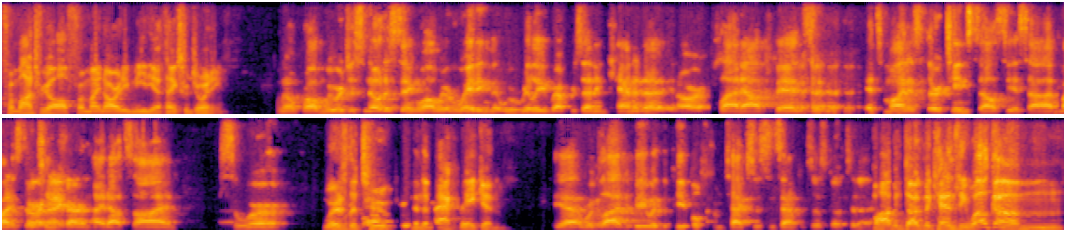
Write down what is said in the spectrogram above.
From Montreal, from Minority Media. Thanks for joining. No problem. We were just noticing while we were waiting that we're really representing Canada in our plaid outfits. And it's minus 13 Celsius, uh, minus 13 Fahrenheit. Fahrenheit outside. So we're. Where's the toque and the back bacon? Yeah, we're glad to be with the people from Texas and San Francisco today. Bob and Doug McKenzie, welcome.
